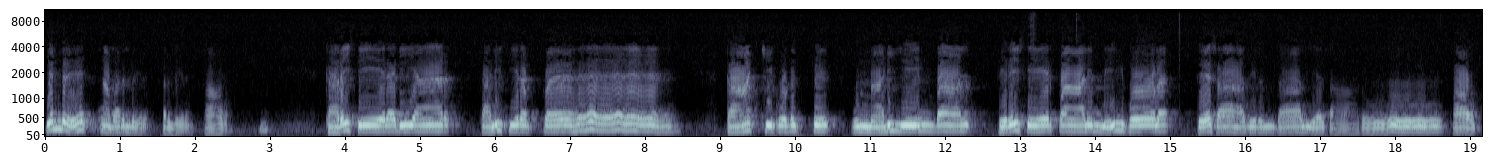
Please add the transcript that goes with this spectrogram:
என்று நான் வருந்துகிறேன் வருந்துகிறேன். பாவம். கரை சேரடியார் களி சிறப்ப. காட்சி கொடுத்து உன் அடியேன்பால் பிறை சேர்ப்பாலின் நெய் போல பேசாதிருந்தால் ஏதாரோ பாவம்.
